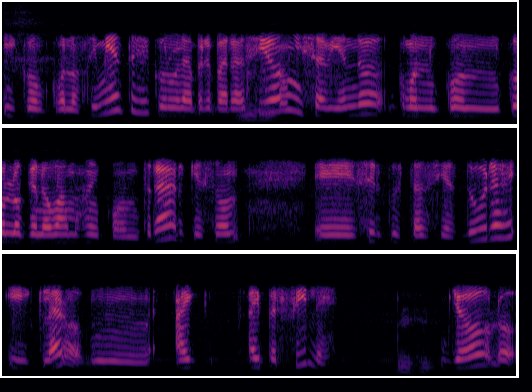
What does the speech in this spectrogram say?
Y con conocimientos y con una preparación y sabiendo con, con, con lo que nos vamos a encontrar que son eh, circunstancias duras y claro mm, hay hay perfiles yo lo,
